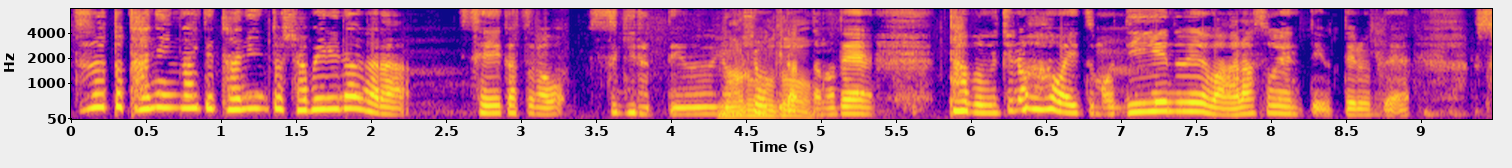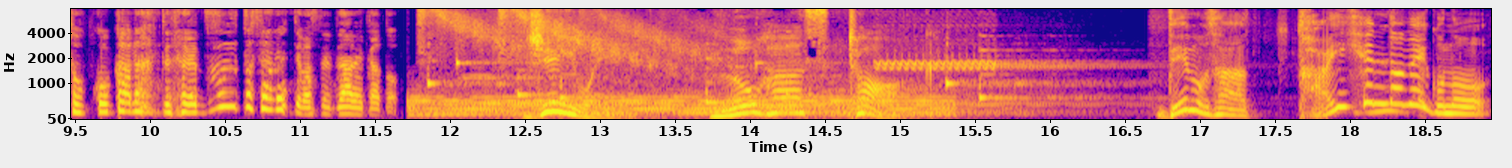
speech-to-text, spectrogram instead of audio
ずっと他人がいて他人と喋りながら生活が過ぎるっていう幼少期だったので、多分うちの母はいつも DNA は争えんって言ってるんで、そこかなって、だからずっと喋ってますね、誰かと。J-Way Lohas Talk でもさ大変だねこの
